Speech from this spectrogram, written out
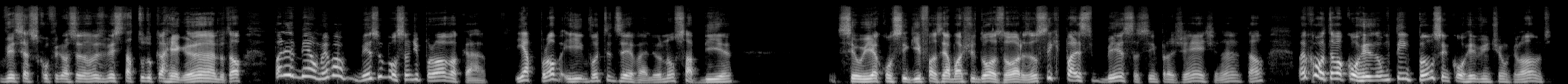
ver se as configurações, ver se está tudo carregando tal. Parece meu, mesma, mesma emoção de prova, cara. E a prova, e vou te dizer, velho, eu não sabia se eu ia conseguir fazer abaixo de duas horas. Eu sei que parece besta assim pra gente, né? Tal. Mas como eu tava correndo um tempão sem correr 21 quilômetros,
